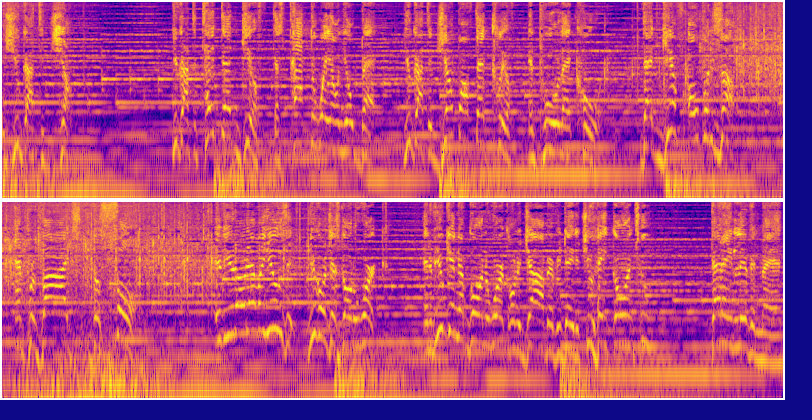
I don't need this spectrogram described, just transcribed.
is you got to jump. You got to take that gift that's packed away on your back. You got to jump off that cliff and pull that cord. That gift opens up and provides the soul. If you don't ever use it, you're going to just go to work. And if you're getting up going to work on a job every day that you hate going to, that ain't living, man.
